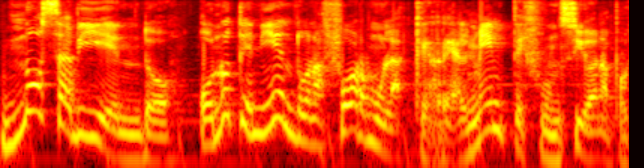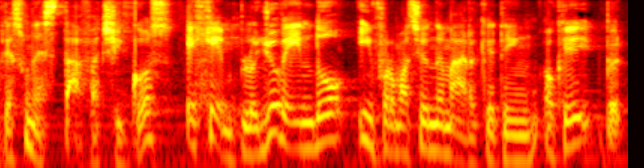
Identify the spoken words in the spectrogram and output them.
no sabiendo o no teniendo una fórmula que realmente funciona, porque es una estafa, chicos. Ejemplo, yo vendo información de marketing, ¿ok? Pero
